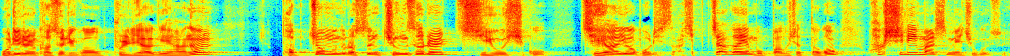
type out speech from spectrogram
우리를 거스리고 불리하게 하는 법조문으로 쓴 증서를 지우시고 제하여 버리사 십자가에 못 박으셨다고 확실히 말씀해 주고 있어요.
